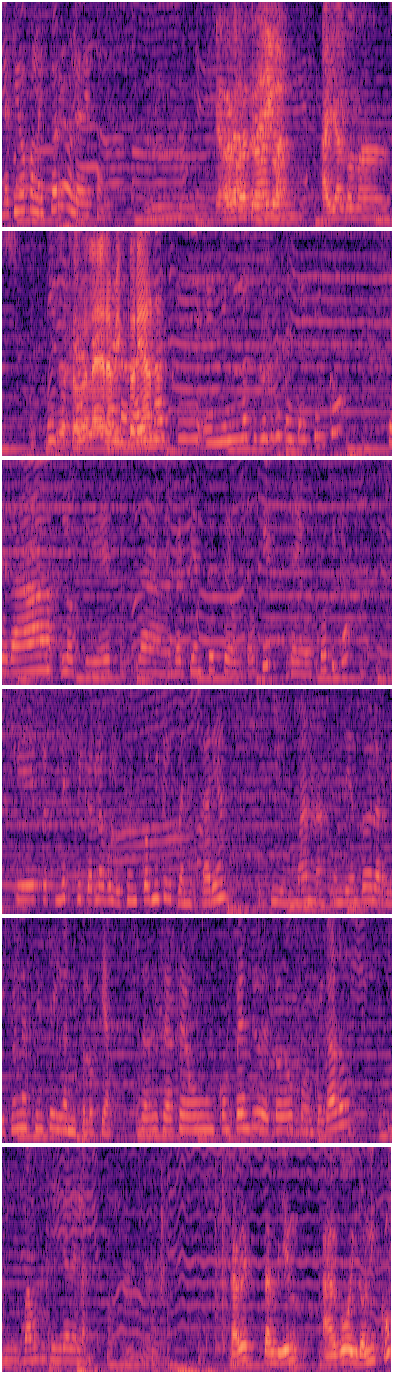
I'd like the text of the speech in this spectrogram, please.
¿Le sigo con la historia o le dejo? ¿Qué A ver, otro? ¿Hay algo más? Sobre la era bueno, victoriana. Nada más que en 1875 se da lo que es la vertiente teosófica que pretende explicar la evolución cósmica y planetaria y humana, fundiendo de la religión, la ciencia y la mitología. O sea, se hace un compendio de todo con pegado y vamos a seguir adelante. ¿Sabes también algo irónico?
